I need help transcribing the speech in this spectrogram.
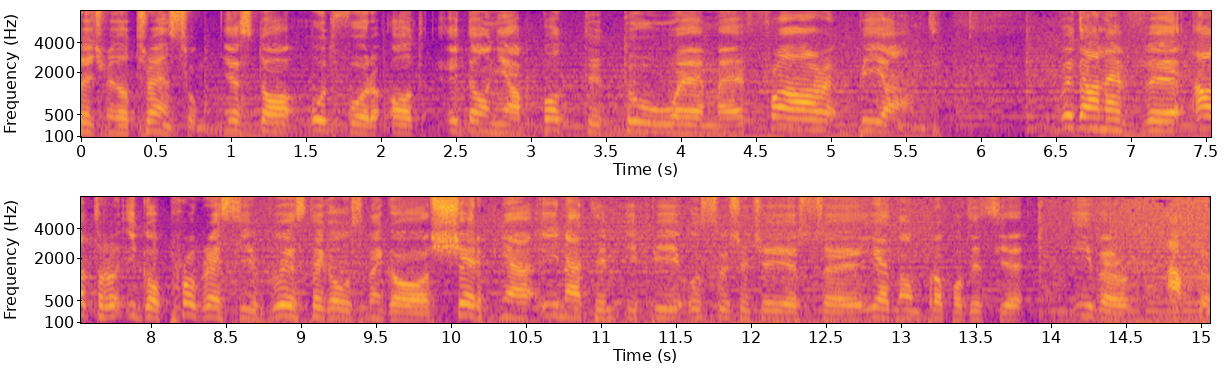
Przejdźmy do transu. Jest to utwór od Edonia pod tytułem Far Beyond. Wydane w Alter Ego Progressive 28 sierpnia i na tym EP usłyszycie jeszcze jedną propozycję Ever After.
